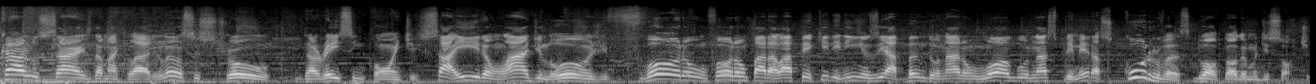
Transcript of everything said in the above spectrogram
Carlos Sainz da McLaren, Lance Stroll da Racing Point saíram lá de longe, foram, foram para lá pequenininhos e abandonaram logo nas primeiras curvas do Autódromo de Sorte.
